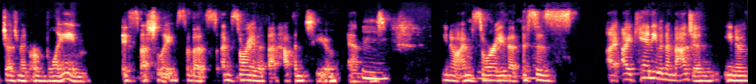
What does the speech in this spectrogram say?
judgment or blame especially. So that's i'm sorry that that happened to you. And mm. you know i'm sorry that this is I, I can't even imagine you know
